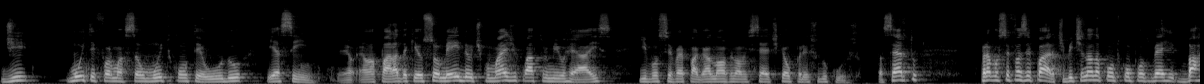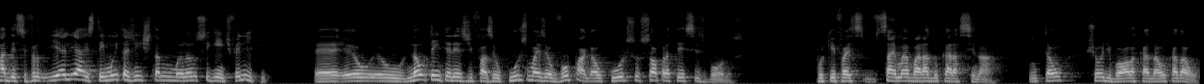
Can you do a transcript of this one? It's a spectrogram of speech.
de muita informação, muito conteúdo e assim, é, é uma parada que eu somei, deu tipo mais de 4 mil reais e você vai pagar 997, que é o preço do curso, tá certo? Para você fazer parte, bitnada.com.br barra decifrando. E aliás, tem muita gente que está me mandando o seguinte, Felipe, é, eu, eu não tenho interesse de fazer o curso, mas eu vou pagar o curso só para ter esses bônus. Porque faz, sai mais barato do cara assinar. Então, show de bola, cada um, cada um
